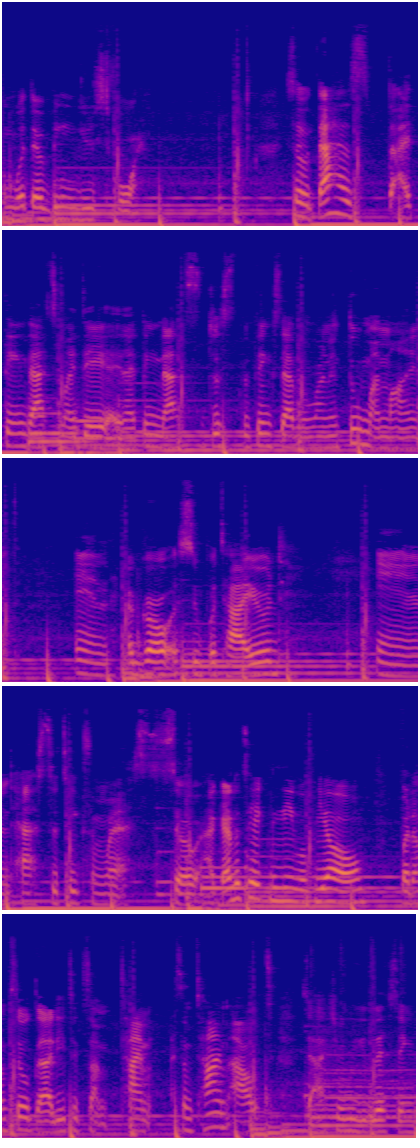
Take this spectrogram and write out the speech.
and what they're being used for. So that has I think that's my day, and I think that's just the things that have been running through my mind. And a girl is super tired and has to take some rest. So I gotta take leave of y'all, but I'm so glad you took some time some time out to actually listen.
